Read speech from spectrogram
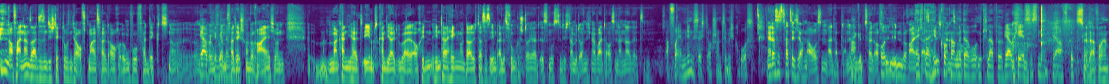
Auf der anderen Seite sind die Steckdosen ja oftmals halt auch irgendwo verdeckt, ne? Ja, okay, irgendwo im verdeckten. Bereich und äh, man kann die halt eben, kann die halt überall auch hin, hinterhängen und dadurch, dass es eben alles funkgesteuert ist, musst du dich damit auch nicht mehr weiter auseinandersetzen. Ach, vor allem Ding ist echt auch schon ziemlich groß. Ja, das ist tatsächlich auch ein Außenadapter. Ne? Den gibt es halt auch für den Innenbereich. Echter er Hingucker mit der roten Klappe. Ja, okay, es ist ein ja, Fritz. Halt AVM.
